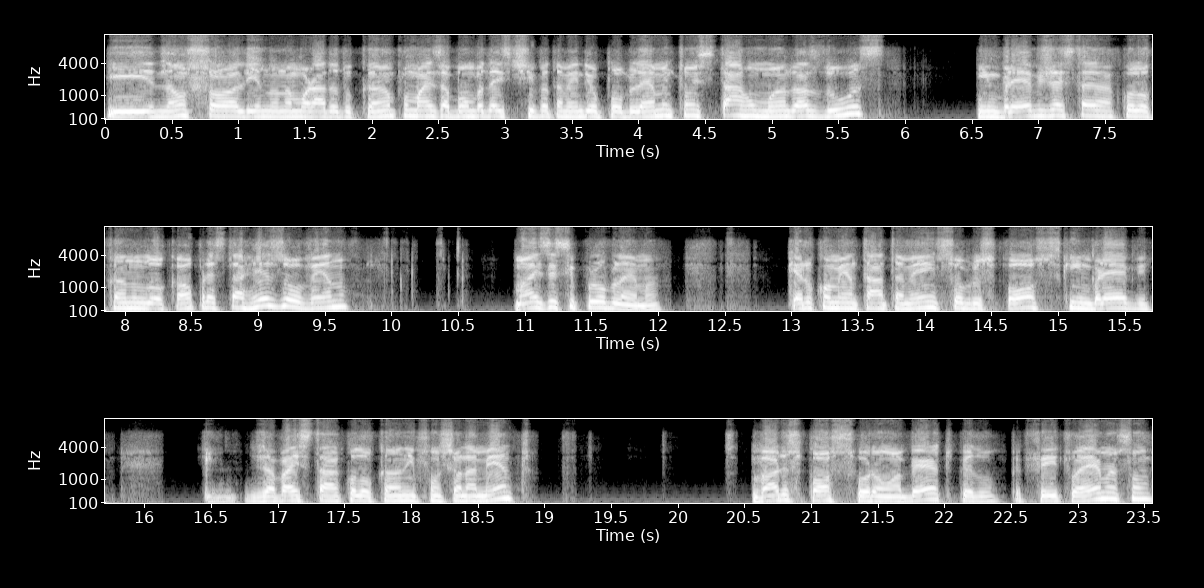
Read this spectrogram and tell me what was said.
E não só ali no Namorada do Campo, mas a bomba da estiva também deu problema, então está arrumando as duas. Em breve já está colocando um local para estar resolvendo mais esse problema. Quero comentar também sobre os postos que em breve já vai estar colocando em funcionamento. Vários postos foram abertos pelo prefeito Emerson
